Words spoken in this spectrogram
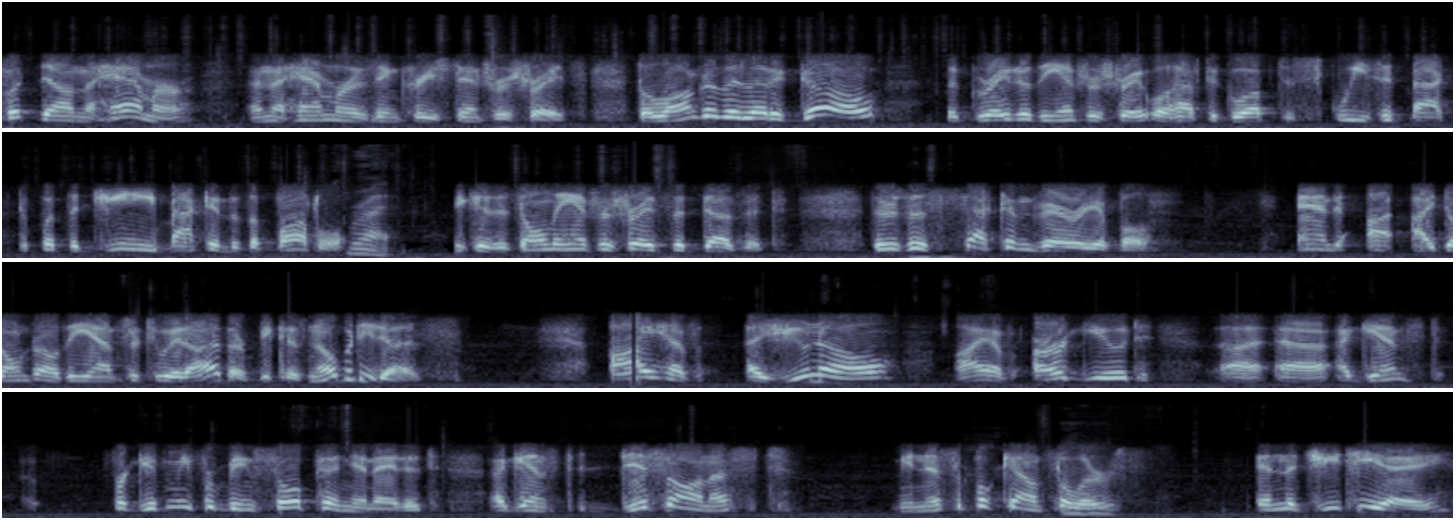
put down the hammer, and the hammer is increased interest rates. The longer they let it go, the greater the interest rate will have to go up to squeeze it back, to put the genie back into the bottle. Right because it's only interest rates that does it. There's a second variable, and I, I don't know the answer to it either because nobody does. I have, as you know, I have argued uh, uh, against, forgive me for being so opinionated, against dishonest municipal councilors mm-hmm. in the GTA,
